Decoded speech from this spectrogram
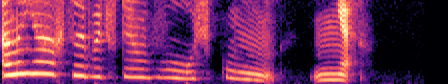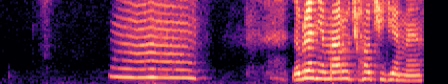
Ale ja chcę być w tym wózku. Nie. Mm. Dobra, nie marudź, chodź, idziemy.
